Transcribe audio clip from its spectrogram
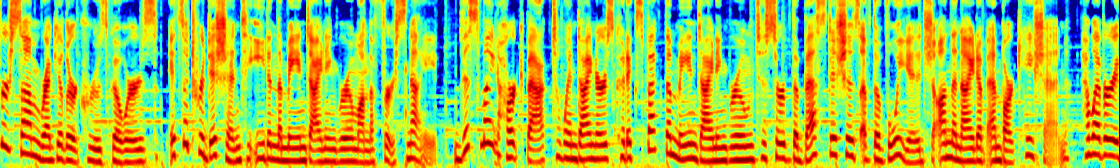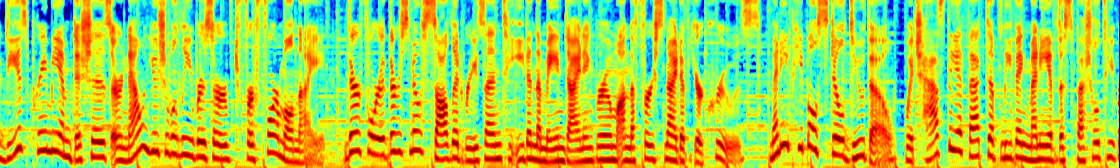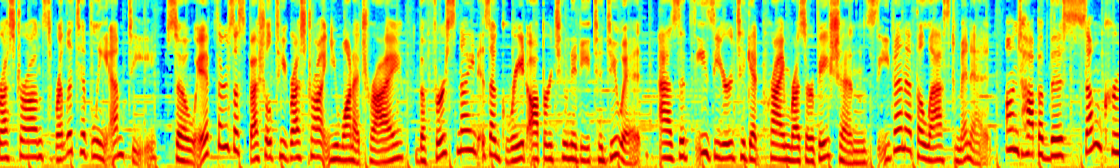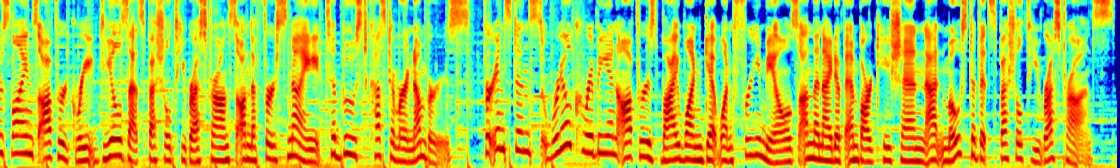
For some regular cruise goers, it's a tradition to eat in the main dining room on the first night. This might hark back to when diners could expect the main dining room to serve the best dishes of the voyage on the night of embarkation. However, these premium dishes are now usually reserved for formal night. Therefore, there's no solid reason to eat in the main dining room on the first night of your cruise. Many people still do though, which has the effect of leaving many of the specialty restaurants relatively empty. So if there's a specialty restaurant you want to try, the first night is a great opportunity to do it, as it's easier to get prime reservations even at the last minute. On top of this, some cruise lines offer great deals at specialty restaurants on the first night to boost customer numbers. For instance, Royal Caribbean offers buy one get one free meals on the night of embarkation at most of its specialty restaurants.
